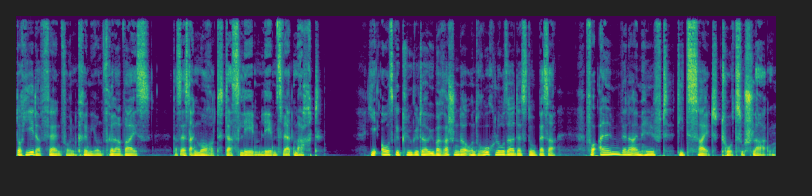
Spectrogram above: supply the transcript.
Doch jeder Fan von Krimi und Thriller weiß, dass erst ein Mord das Leben lebenswert macht. Je ausgeklügelter, überraschender und ruchloser, desto besser. Vor allem, wenn er einem hilft, die Zeit totzuschlagen.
